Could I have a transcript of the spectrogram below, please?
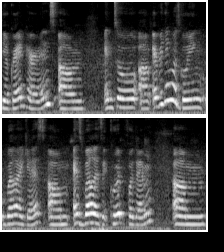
their grandparents. Um, and so um, everything was going well, I guess, um, as well as it could for them. Um,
